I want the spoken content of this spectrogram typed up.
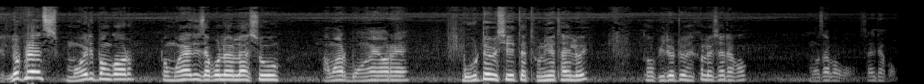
হেল্ল' ফ্ৰেণ্ডছ মই দীপংকৰ তো মই আজি যাবলৈ ওলাইছোঁ আমাৰ বঙাইগাঁৱৰে বহুতে বেছি এটা ধুনীয়া ঠাইলৈ। তো ভিডিঅ'টো শেষলৈ চাই থাকক। মজা পাব। চাই থাকক।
